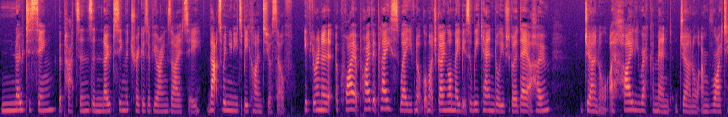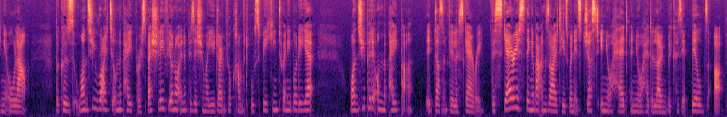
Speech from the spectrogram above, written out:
noticing the patterns and noticing the triggers of your anxiety, that's when you need to be kind to yourself. If you're in a, a quiet, private place where you've not got much going on, maybe it's a weekend or you've just got a day at home, journal. I highly recommend journal and writing it all out because once you write it on the paper, especially if you're not in a position where you don't feel comfortable speaking to anybody yet, once you put it on the paper, it doesn't feel as scary. The scariest thing about anxiety is when it's just in your head and your head alone because it builds up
